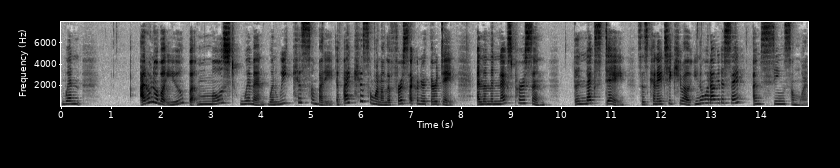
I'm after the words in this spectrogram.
When I don't know about you, but most women, when we kiss somebody, if I kiss someone on the first, second, or third date, and then the next person, the next day, says, Can I take you out? You know what I'm going to say? I'm seeing someone.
